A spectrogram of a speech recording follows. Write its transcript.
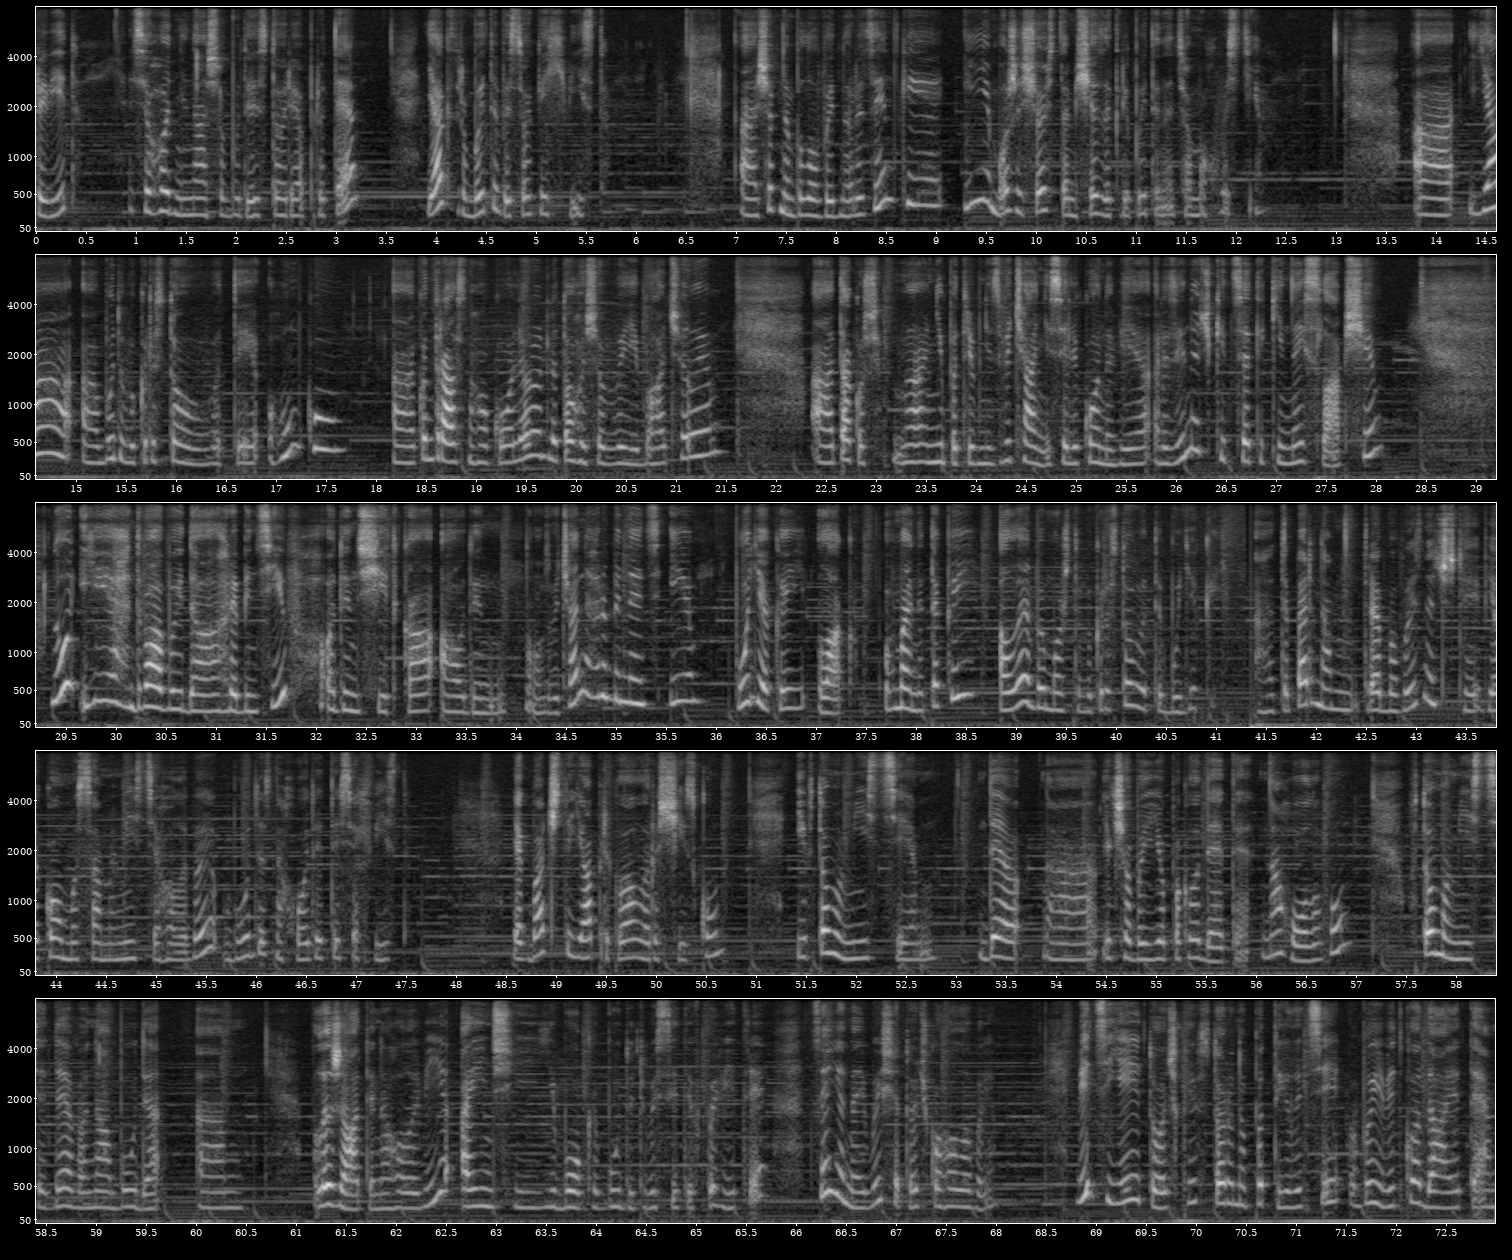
привіт! Сьогодні наша буде історія про те, як зробити високий хвіст. Щоб не було видно резинки і може щось там ще закріпити на цьому хвості. Я буду використовувати гумку контрастного кольору для того, щоб ви її бачили. А також мені потрібні звичайні силіконові резиночки, це такі найслабші. Ну і два види гребінців, один щітка, а один ну, звичайний гребінець і будь-який лак. В мене такий, але ви можете використовувати будь-який. А тепер нам треба визначити, в якому саме місці голови буде знаходитися хвіст. Як бачите, я приклала розчіску, і в тому місці, де, якщо ви її покладете на голову, в тому місці, де вона буде е, лежати на голові, а інші її боки будуть висіти в повітрі, це є найвища точка голови. Від цієї точки в сторону потилиці ви відкладаєте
